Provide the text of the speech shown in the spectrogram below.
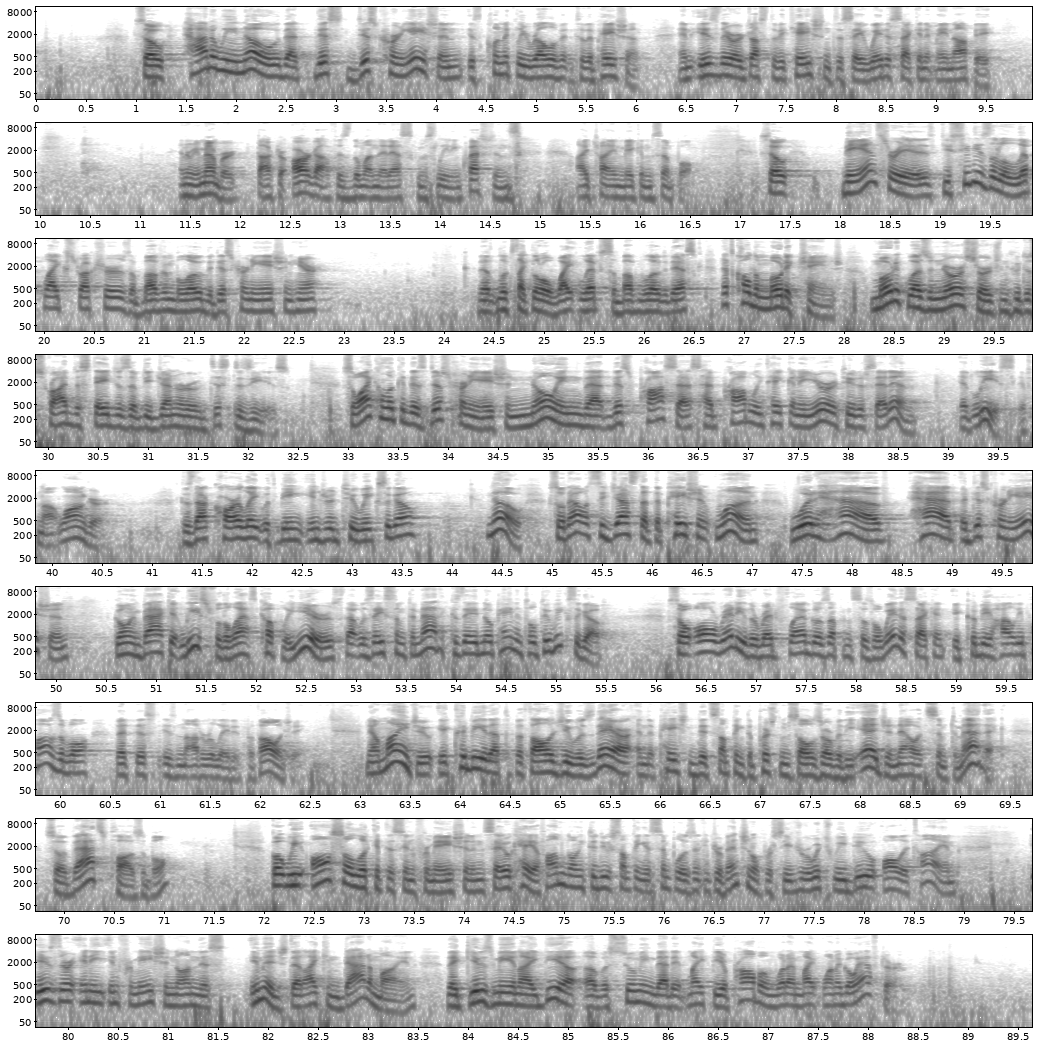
So, how do we know that this disc herniation is clinically relevant to the patient? And is there a justification to say, wait a second, it may not be? And remember, Dr. Argoff is the one that asks misleading questions. I try and make them simple. So, the answer is do you see these little lip like structures above and below the disc herniation here? That looks like little white lips above and below the disc? That's called a modic change. Modic was a neurosurgeon who described the stages of degenerative disc disease. So I can look at this disc herniation knowing that this process had probably taken a year or two to set in, at least, if not longer. Does that correlate with being injured two weeks ago? No. So that would suggest that the patient one would have had a disc herniation going back at least for the last couple of years that was asymptomatic because they had no pain until two weeks ago. So already the red flag goes up and says, well, wait a second, it could be highly plausible that this is not a related pathology. Now, mind you, it could be that the pathology was there and the patient did something to push themselves over the edge and now it's symptomatic. So that's plausible. But we also look at this information and say, okay, if I'm going to do something as simple as an interventional procedure, which we do all the time, is there any information on this image that I can data mine that gives me an idea of assuming that it might be a problem, what I might want to go after?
